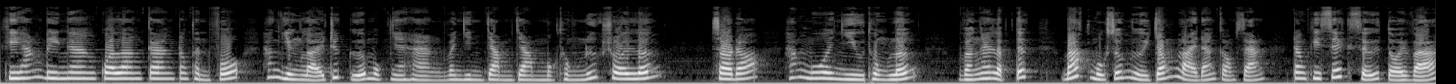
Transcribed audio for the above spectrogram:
khi hắn đi ngang qua lan can trong thành phố, hắn dừng lại trước cửa một nhà hàng và nhìn chằm chằm một thùng nước sôi lớn. Sau đó, hắn mua nhiều thùng lớn và ngay lập tức bắt một số người chống lại đảng Cộng sản trong khi xét xử tội vã.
